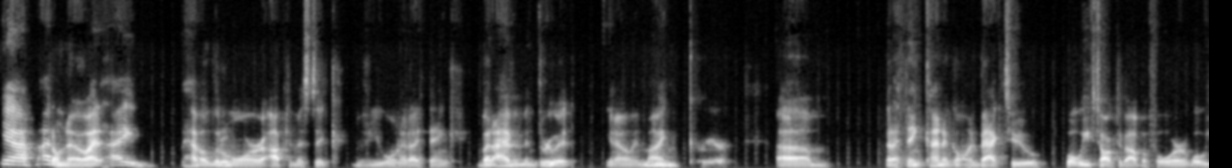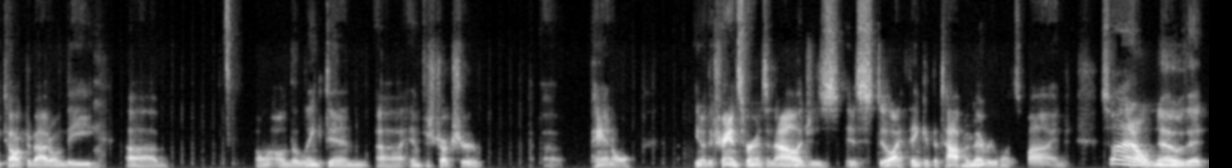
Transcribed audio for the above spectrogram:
Yeah, I don't know. I, I have a little more optimistic view on it, I think, but I haven't been through it, you know, in my mm. career. Um, but I think kind of going back to what we've talked about before, what we talked about on the uh, on, on, the LinkedIn uh, infrastructure uh, panel, you know the transference of knowledge is is still i think at the top mm-hmm. of everyone's mind. So i don't know that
